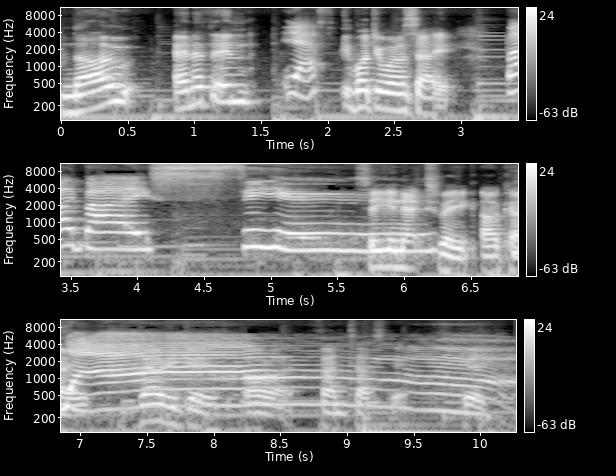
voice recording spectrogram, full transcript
No? Anything? Yes. What do you want to say? Bye bye. See you. See you next week. Okay. Yeah. Very good. All right. Fantastic. Good.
